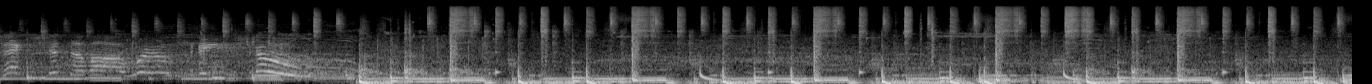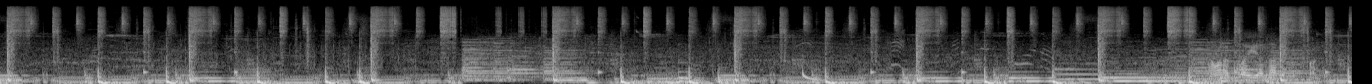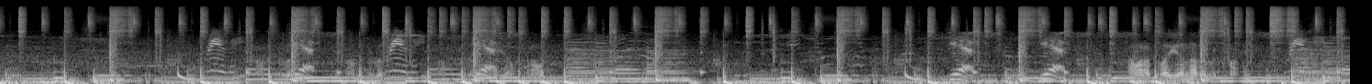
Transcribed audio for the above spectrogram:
Section of our world stage show. Yes. Yes. I want to play you another recording.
